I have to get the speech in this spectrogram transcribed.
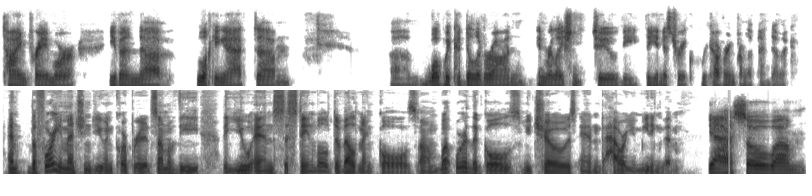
time frame or even uh, looking at um, um, what we could deliver on in relation to the the industry recovering from the pandemic. And before you mentioned you incorporated some of the the UN Sustainable Development Goals. Um, what were the goals you chose, and how are you meeting them? Yeah, so um,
